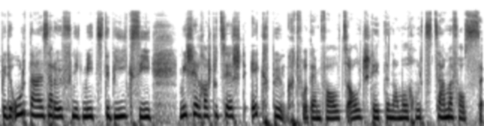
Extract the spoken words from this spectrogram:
bei der Urteilseröffnung mit dabei. Michelle, kannst du zuerst Eckpunkte von dem Fall zu Altstädten einmal kurz zusammenfassen?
